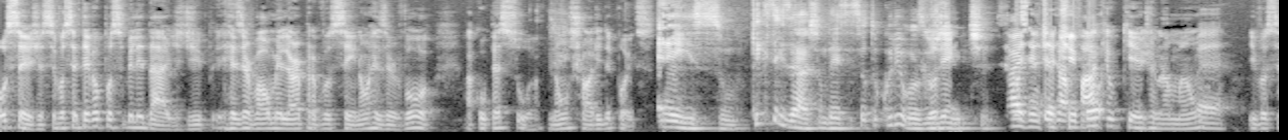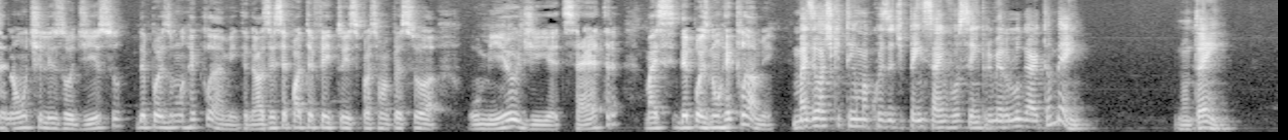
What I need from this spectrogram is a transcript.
Ou seja, se você teve a possibilidade de reservar o melhor pra você e não reservou, a culpa é sua. Não chore depois. É isso. O que, que vocês acham desse? Isso eu tô curioso, Você- gente. Se você gente, é tipo- a faca e o queijo na mão É. e você não utilizou disso, depois não reclame, entendeu? Às vezes você pode ter feito isso pra ser uma pessoa humilde e etc, mas depois não reclame. Mas eu acho que tem uma coisa de pensar em você em primeiro lugar também. Não tem?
